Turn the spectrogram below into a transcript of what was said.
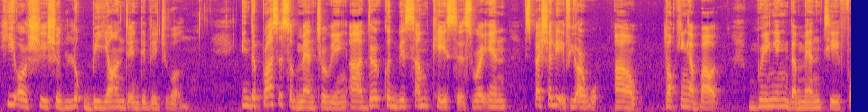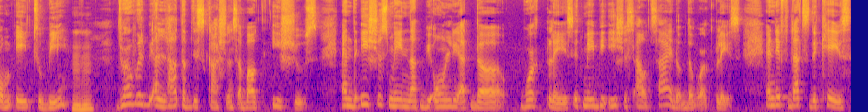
he or she should look beyond the individual. In the process of mentoring, uh, there could be some cases wherein, especially if you are uh, talking about bringing the mentee from A to B, there will be a lot of discussions about issues. And the issues may not be only at the workplace, it may be issues outside of the workplace. And if that's the case,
